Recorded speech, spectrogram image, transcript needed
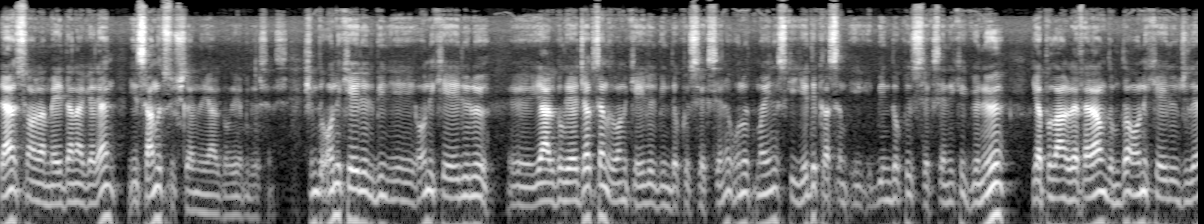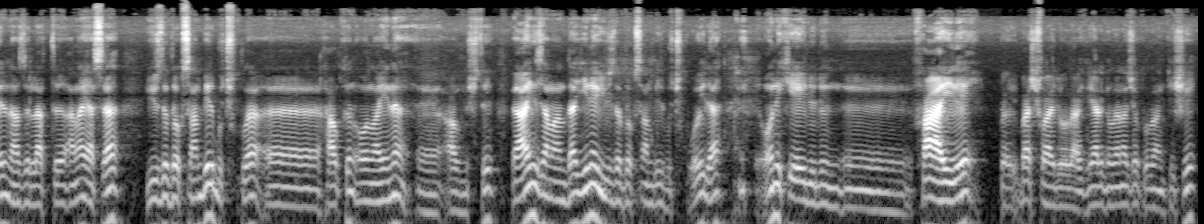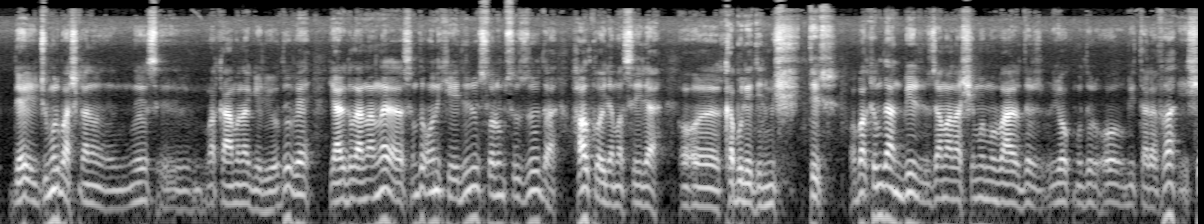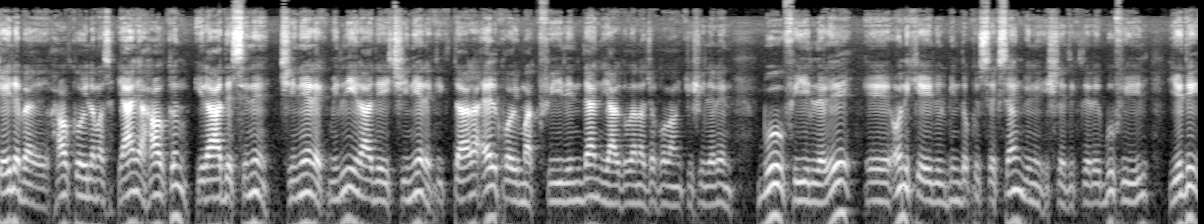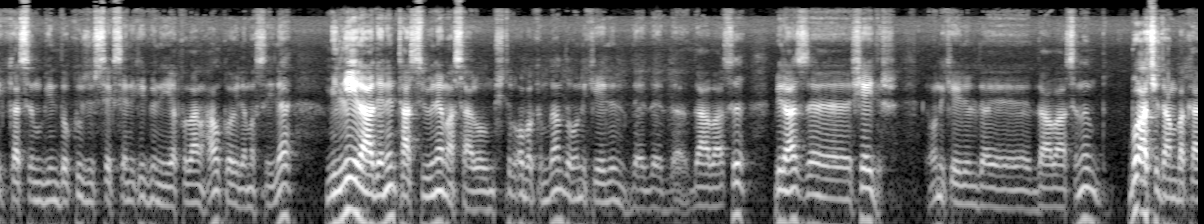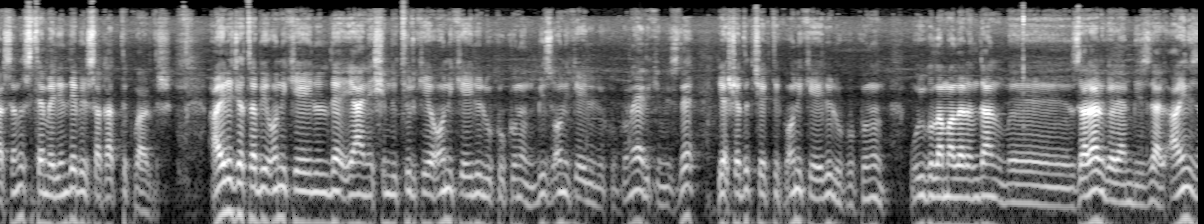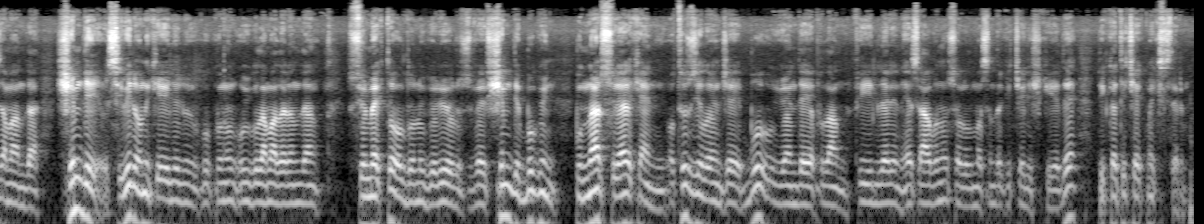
gününden sonra meydana gelen insanlık suçlarını yargılayabilirsiniz. Şimdi 12 Eylül bin- e, 12 Eylül'ü e, yargılayacaksanız 12 Eylül 1980'i unutmayınız ki 7 Kasım 1982 günü yapılan referandumda 12 Eylülcülerin hazırlattığı anayasa %91,5'la e, halkın onayını e, almıştı. Ve aynı zamanda yine %91,5 oyla 12 Eylül'ün e, faili, baş faili olarak yargılanacak olan kişi de Cumhurbaşkanlığı e, makamına geliyordu ve yargılananlar arasında 12 Eylül'ün sorumsuzluğu da halk oylamasıyla e, kabul edilmiştir. O bakımdan bir zaman aşımı mı vardır, yok mudur o bir tarafa. Şeyle be, halk oylaması yani halkın iradesini çiğneyerek, milli iradeyi çiğneyerek iktidara el koymak fiilinden yargılanacak olan kişilerin bu fiilleri e, 12 Eylül 1980 günü işledikleri bu fiil 7 Kasım 1982 günü yapılan halk oylamasıyla milli iradenin tasvibine mazhar olmuştur. O bakımdan da 12 Eylül davası biraz e, şeydir. 12 Eylül de- davasının bu açıdan bakarsanız temelinde bir sakatlık vardır. Ayrıca tabii 12 Eylül'de yani şimdi Türkiye 12 Eylül hukukunun biz 12 Eylül hukukunu her ikimiz de yaşadık çektik 12 Eylül hukukunun uygulamalarından e, zarar gören bizler aynı zamanda şimdi sivil 12 Eylül hukukunun uygulamalarından sürmekte olduğunu görüyoruz ve şimdi bugün bunlar sürerken 30 yıl önce bu yönde yapılan fiillerin hesabının sorulmasındaki çelişkiye de dikkati çekmek isterim.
